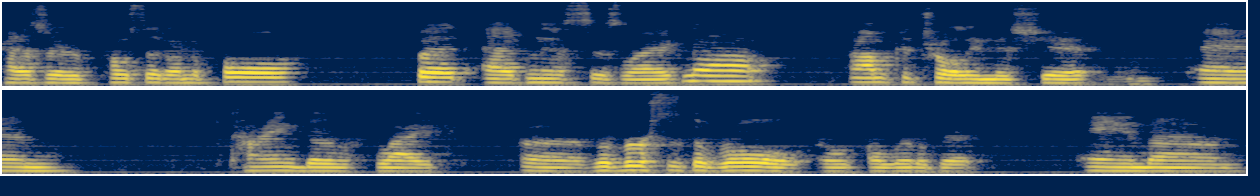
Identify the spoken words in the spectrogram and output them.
has her posted on the pole. But Agnes is like, no, I'm controlling this shit, Mhm. and kind of like uh, reverses the role a, a little bit. And um,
